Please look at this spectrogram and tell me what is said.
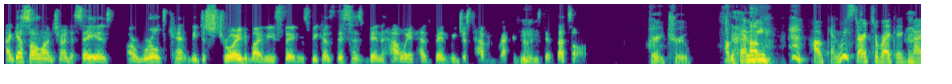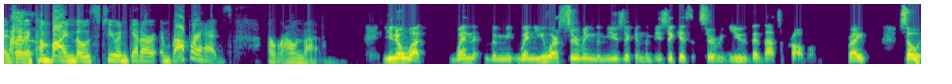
I guess all I'm trying to say is our world can't be destroyed by these things because this has been how it has been. We just haven't recognized hmm. it. That's all. Very true. How can we how can we start to recognize it and combine those two and get our and wrap our heads around that? You know what? When the when you are serving the music and the music isn't serving you, then that's a problem, right? So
